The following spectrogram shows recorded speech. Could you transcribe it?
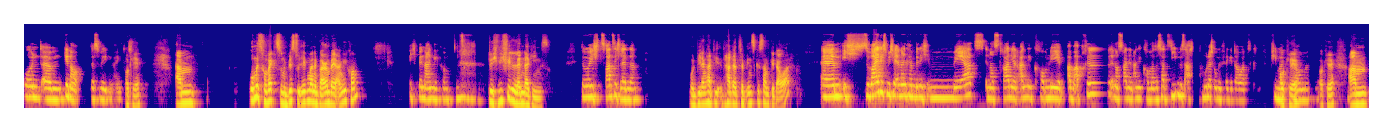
Und ähm, genau, deswegen eigentlich. Okay. Ähm, um es vorwegzunehmen, bist du irgendwann in Byron Bay angekommen? Ich bin angekommen. Durch wie viele Länder ging es? Durch 20 Länder. Und wie lange hat, die, hat der Trip insgesamt gedauert? Ähm, ich, soweit ich mich erinnern kann, bin ich im März in Australien angekommen. Nee, am April in Australien angekommen. Also es hat sieben bis acht Monate ungefähr gedauert. Pi mal okay, Daumen. okay. Ähm,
